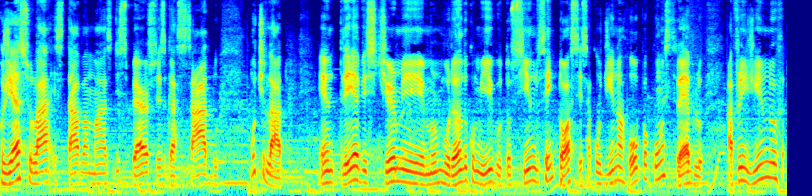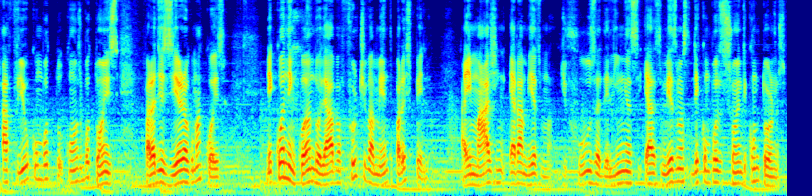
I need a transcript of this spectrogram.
O gesto lá estava mais disperso, esgaçado, mutilado. Entrei a vestir-me murmurando comigo, tossindo sem tosse, sacudindo a roupa com estrébilo, afligindo a frio com, com os botões para dizer alguma coisa. De quando em quando olhava furtivamente para o espelho. A imagem era a mesma, difusa de linhas e as mesmas decomposições de contornos.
